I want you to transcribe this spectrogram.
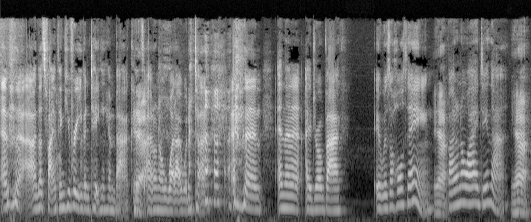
And uh, that's fine. Thank you for even taking him back because Yeah. I don't know what I would have done. and then, and then I drove back. It was a whole thing. Yeah. But I don't know why I do that. Yeah.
